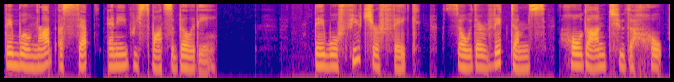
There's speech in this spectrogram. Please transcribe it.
They will not accept any responsibility. They will future fake so their victims hold on to the hope.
